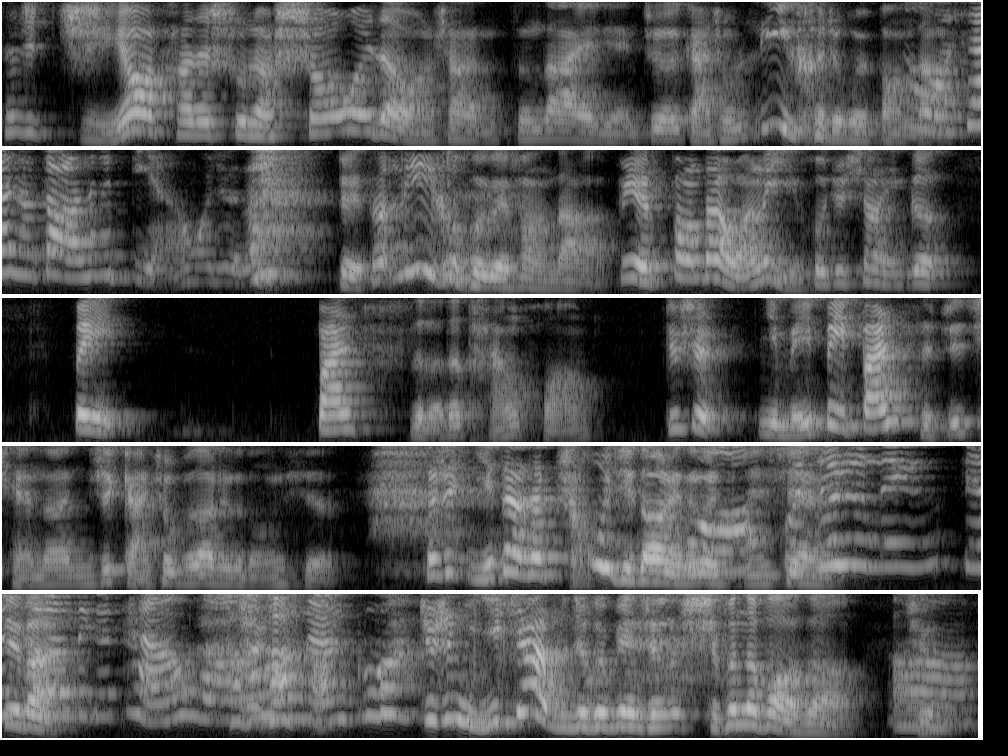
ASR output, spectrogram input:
但是只要它的数量稍微再往上增大一点，这个感受立刻就会放大。我现在就到了那个点，我觉得。对，它立刻会被放大，并且放大完了以后，就像一个被搬死了的弹簧，就是你没被搬死之前呢，你是感受不到这个东西的，但是一旦它触及到你那个极限，我就是那个变对吧那个弹簧，好难过。就是你一下子就会变成十分的暴躁，嗯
